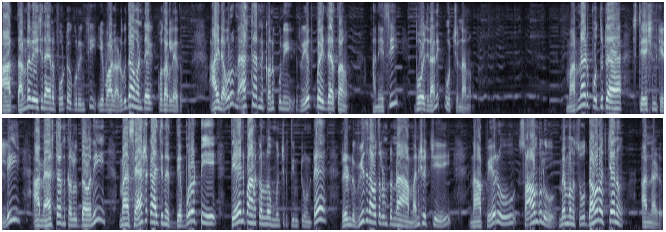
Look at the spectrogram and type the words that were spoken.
ఆ దండ వేసిన ఆయన ఫోటో గురించి ఇవాళ అడుగుదామంటే కుదరలేదు. ఆయన ఎవరో మాస్టర్ని కనుక్కుని రేపు బయలుదేరతాను. అనేసి భోజనానికి కూర్చున్నాను. మర్నాడు పొద్దుట స్టేషన్కి వెళ్ళి ఆ మాస్టర్ని కలుద్దామని మా శేష కాల్చిన దెబ్బరొట్టి తేనె పానకంలో ముంచుకు తింటూ ఉంటే రెండు వీధుల అవతలుంటున్న ఆ మనిషి వచ్చి నా పేరు సాంబులు మిమ్మల్ని చూద్దామని వచ్చాను అన్నాడు.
